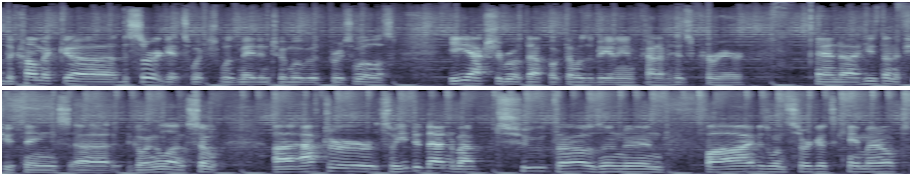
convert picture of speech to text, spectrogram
the comic uh, The Surrogates, which was made into a movie with Bruce Willis. He actually wrote that book. That was the beginning of kind of his career and uh, he's done a few things uh, going along. So uh, after, so he did that in about 2005 is when Surrogates came out,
